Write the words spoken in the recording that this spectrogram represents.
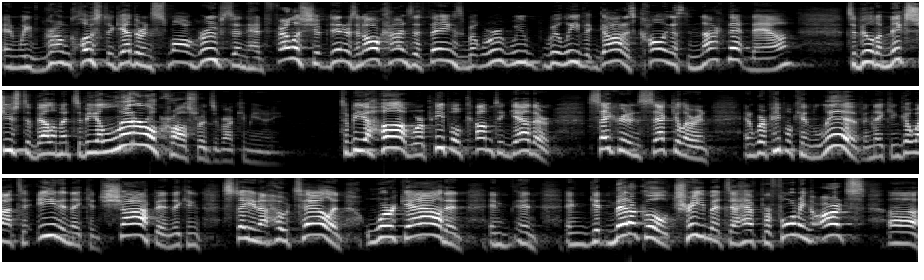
and we've grown close together in small groups and had fellowship dinners and all kinds of things. But we believe that God is calling us to knock that down, to build a mixed use development, to be a literal crossroads of our community to be a hub where people come together, sacred and secular, and, and where people can live and they can go out to eat and they can shop and they can stay in a hotel and work out and, and, and, and get medical treatment, to have performing arts uh,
